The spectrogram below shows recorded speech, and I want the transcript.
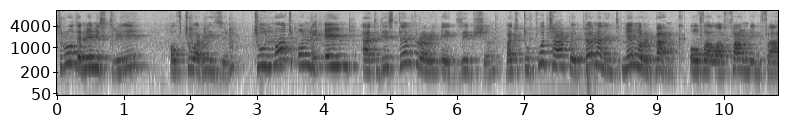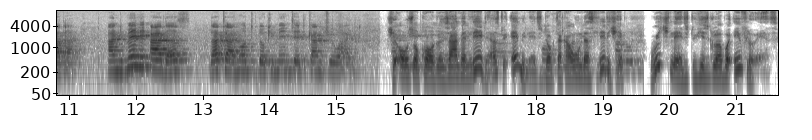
through the Ministry of Tourism to not only aim at this temporary exhibition, but to put up a permanent memory bank of our founding father and many others that are not documented countrywide. She also called on Zambian leaders to emulate Dr. Kaunda's leadership, which led to his global influence.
